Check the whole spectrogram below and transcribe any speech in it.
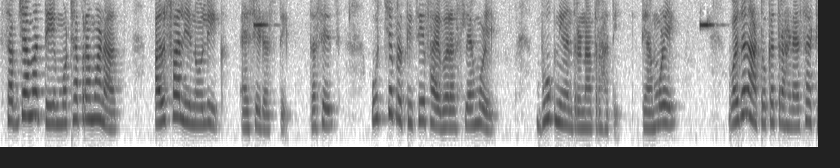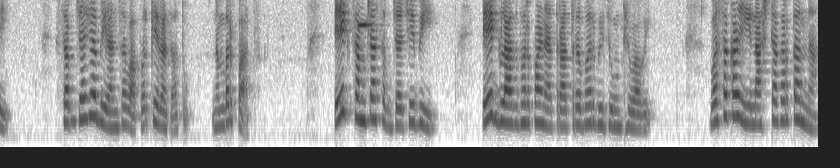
सब्जामध्ये मोठ्या प्रमाणात अल्फा लिनोलिक ॲसिड असते. तसेच उच्च प्रतीचे फायबर असल्यामुळे भूक नियंत्रणात राहते. त्यामुळे वजन आटोक्यात राहण्यासाठी सब्जाच्या बियांचा वापर केला जातो. नंबर पाच. एक चमचा सब्जाचे बी एक ग्लासभर पाण्यात रात्रभर भिजवून ठेवावे. व सकाळी नाश्ता करताना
